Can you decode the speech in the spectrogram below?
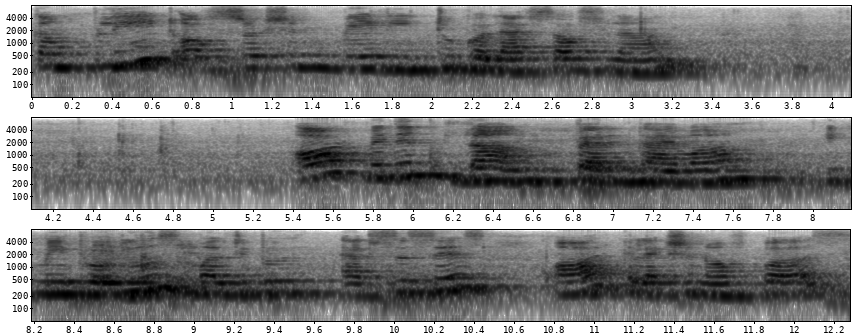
complete obstruction may lead to collapse of lung. Or within lung parenchyma, it may produce multiple abscesses or collection of pus.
